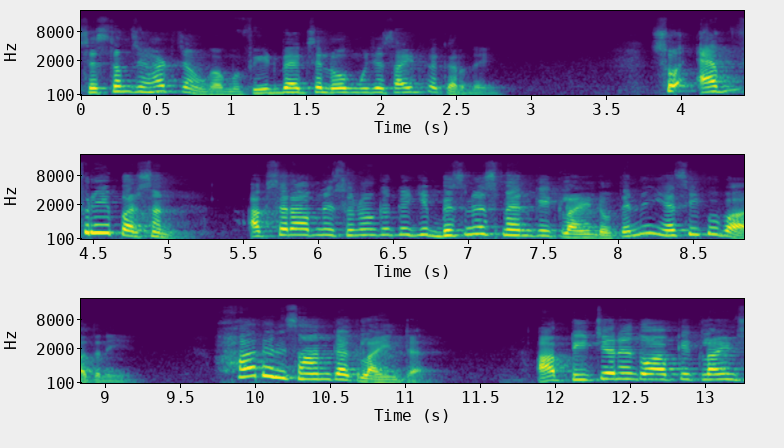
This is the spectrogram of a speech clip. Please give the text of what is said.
सिस्टम से हट जाऊँगा। फीडबैक से लोग मुझे साइड पे कर देंगे। सो एवरी पर्सन अक्सर आपने सुना कि ये बिजनेसमैन के क्लाइंट होते हैं। नहीं, ऐसी कोई बात नहीं है। हर इंसान का क्लाइंट है। आप टीचर हैं तो आपके क्लाइंट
